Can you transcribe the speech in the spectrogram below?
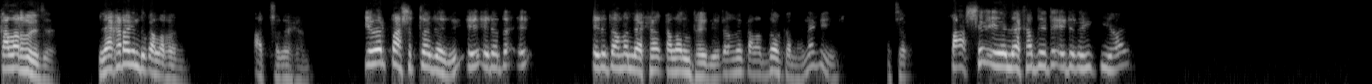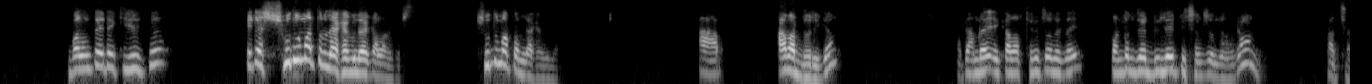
কালার হয়ে যায়। লেখাটা কিন্তু কালার হয় না। আচ্ছা দেখেন। এবার পাশেরটা যাই এ- এটাতে এ- এটাতে আমরা লেখা কালার উঠাই দিই, এটা আমাদের কালার দরকার নেই নাকি? আচ্ছা পাশে এ লেখা যেটা এটা দেখি কি হয়? বলেন তো এটা কি হয়েছে? এটা শুধুমাত্র লেখাগুলো কালার করছে, শুধুমাত্র লেখাগুলো। আর আবার ধরি, কেমন? আচ্ছা আমরা এই কালার থেকে চলে যাই কন্ট্রোল জেড দিলে পিছনে চলে যাবে, কেমন? আচ্ছা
